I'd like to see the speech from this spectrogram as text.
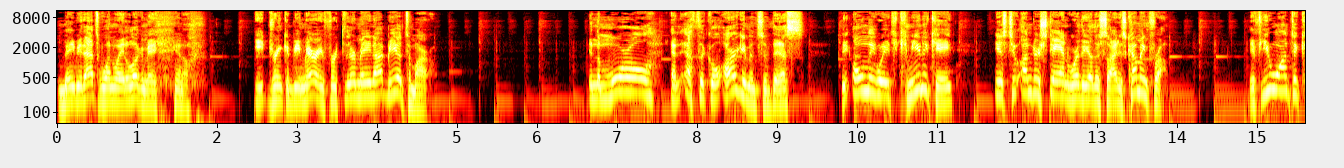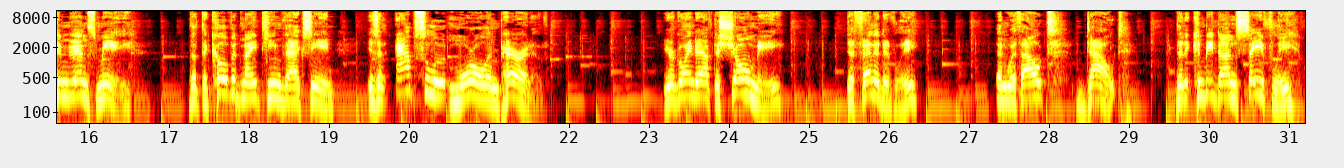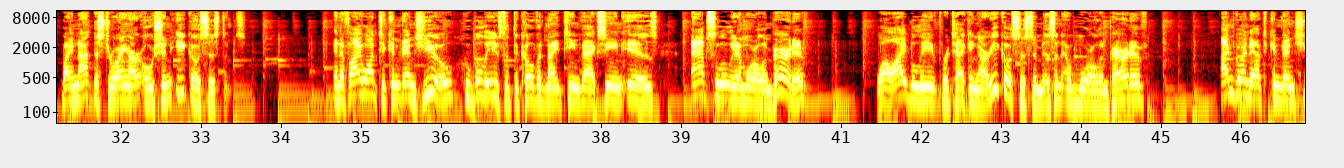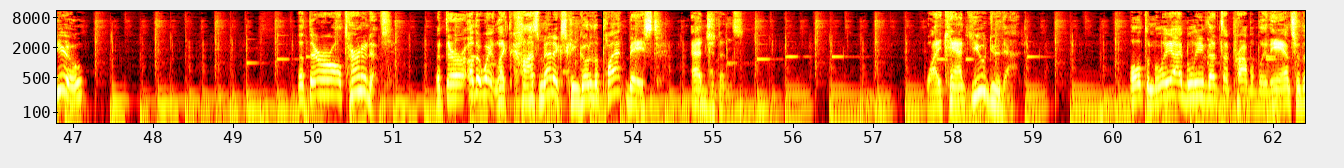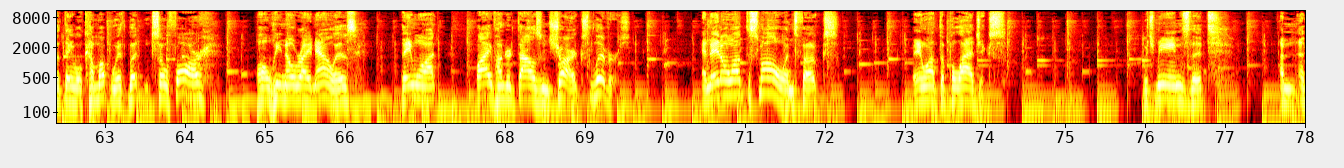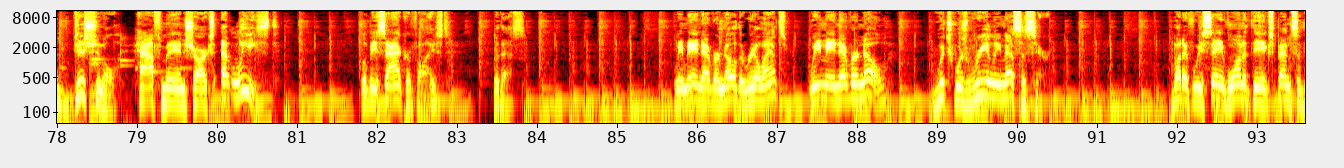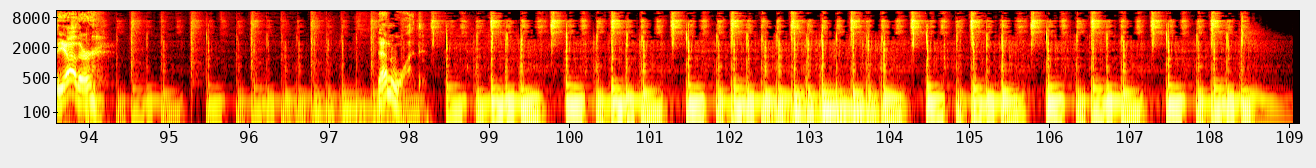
maybe that's one way to look at me. You know, eat, drink, and be merry, for there may not be a tomorrow. In the moral and ethical arguments of this, the only way to communicate is to understand where the other side is coming from. If you want to convince me that the COVID 19 vaccine is an absolute moral imperative, you're going to have to show me definitively and without doubt that it can be done safely by not destroying our ocean ecosystems. And if I want to convince you, who believes that the COVID 19 vaccine is absolutely a moral imperative, while I believe protecting our ecosystem isn't a moral imperative, I'm going to have to convince you that there are alternatives, that there are other ways, like cosmetics can go to the plant based adjuvants. Why can't you do that? Ultimately, I believe that's probably the answer that they will come up with, but so far, all we know right now is they want 500,000 sharks' livers. And they don't want the small ones, folks. They want the pelagics. Which means that an additional half million sharks at least will be sacrificed for this. We may never know the real answer. We may never know which was really necessary. But if we save one at the expense of the other, then what?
